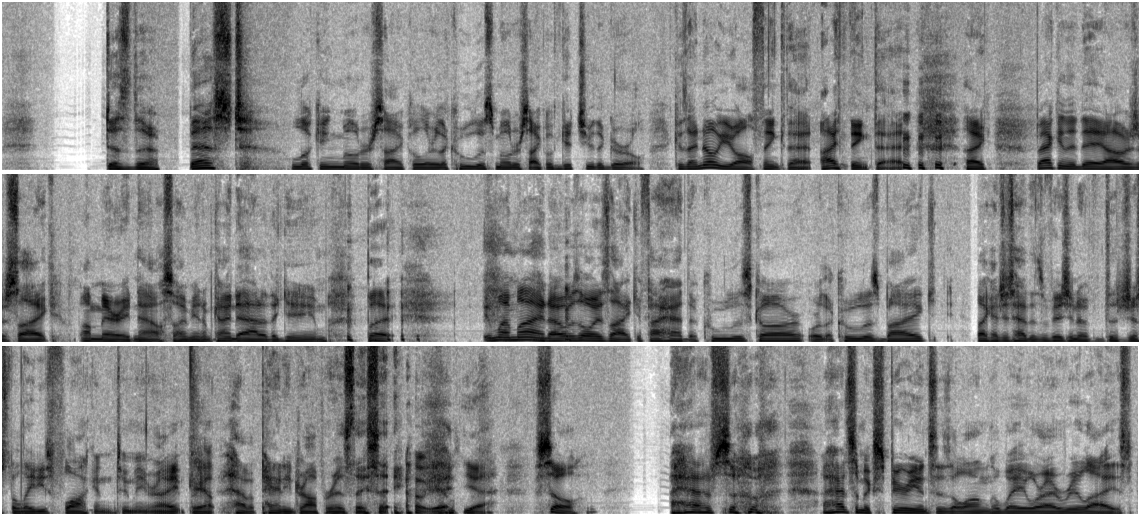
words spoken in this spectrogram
does the best looking motorcycle or the coolest motorcycle get you the girl? Because I know you all think that. I think that. like back in the day, I was just like, I'm married now. So I mean, I'm kind of out of the game. But in my mind, I was always like, if I had the coolest car or the coolest bike, like I just had this vision of the, just the ladies flocking to me, right? Yep. Have a panty dropper, as they say. Oh yeah. Yeah. So I have so I had some experiences along the way where I realized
